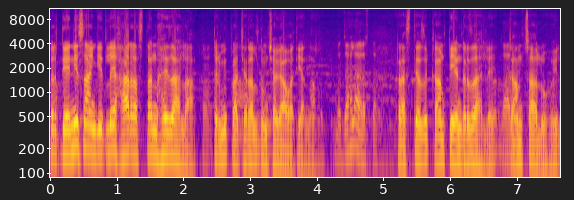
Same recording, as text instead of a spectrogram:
तर त्यांनी सांगितले हा रस्ता नाही झाला तर मी प्रचाराला तुमच्या गावात येणार मग झाला रस्ता? रस्त्याचं काम टेंडर झालंय काम चालू होईल.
